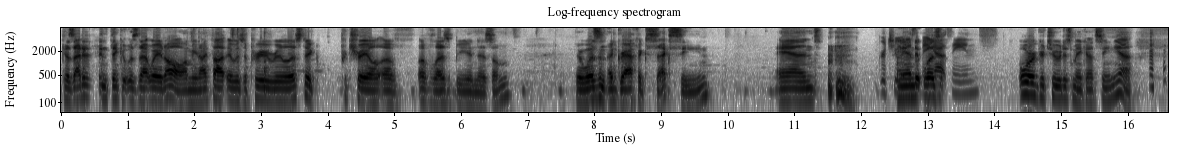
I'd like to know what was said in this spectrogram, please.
cuz I didn't think it was that way at all. I mean, I thought it was a pretty realistic portrayal of of lesbianism. There wasn't a graphic sex scene and Gratuitous And it was- scenes. or gratuitous makeout scene. Yeah,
